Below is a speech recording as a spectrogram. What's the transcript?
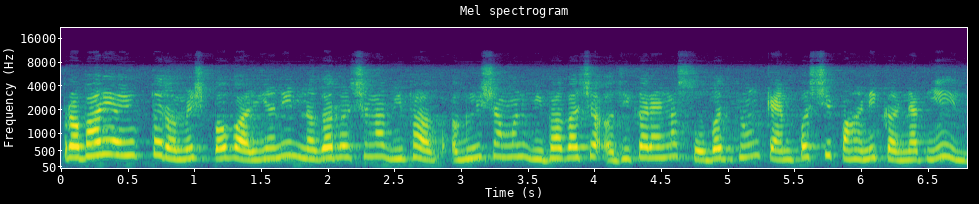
प्रभारी आयुक्त रमेश पवार यांनी नगररचना विभाग अग्निशमन विभागाच्या अधिकाऱ्यांना सोबत घेऊन कॅम्पसची पाहणी करण्यात येईल.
